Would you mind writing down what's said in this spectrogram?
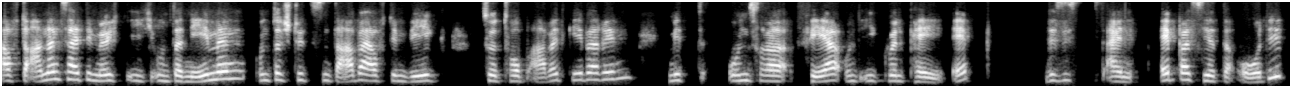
auf der anderen Seite möchte ich Unternehmen unterstützen, dabei auf dem Weg zur Top-Arbeitgeberin mit unserer Fair und Equal Pay App. Das ist ein app-basierter Audit,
